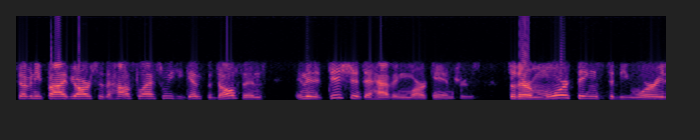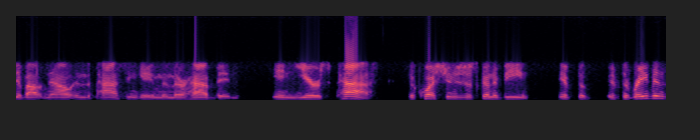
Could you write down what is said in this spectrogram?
75 yards to the house last week against the Dolphins, and in addition to having Mark Andrews. So there are more things to be worried about now in the passing game than there have been in years past. The question is just going to be if the if the Ravens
